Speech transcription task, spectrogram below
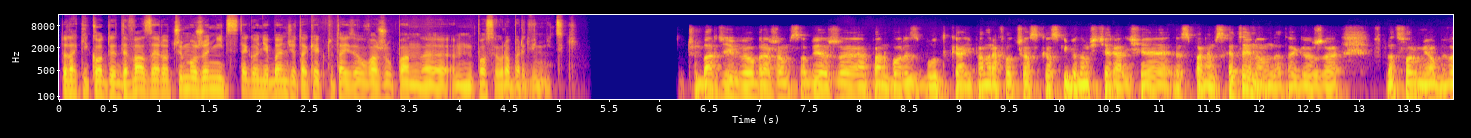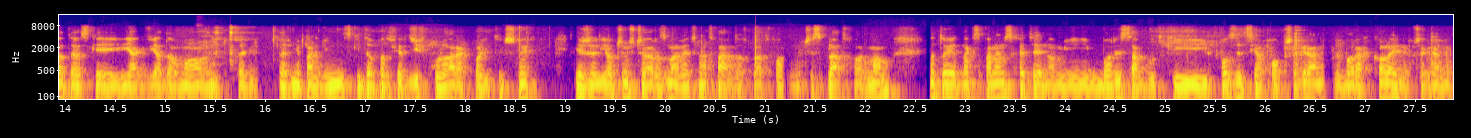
to taki kod 2.0, czy może nic z tego nie będzie, tak jak tutaj zauważył pan e, poseł Robert Winnicki? Czy bardziej wyobrażam sobie, że pan Borys Budka i pan Rafał Trzaskowski będą ścierali się z panem Schetyną, dlatego że w Platformie Obywatelskiej, jak wiadomo, i tutaj pewnie pan Winnicki to potwierdzi w kuluarach politycznych, jeżeli o czymś trzeba rozmawiać na twardo w Platformie czy z Platformą, no to jednak z panem Schetyną i Borysa Budki pozycja po przegranych wyborach, kolejnych przegranych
